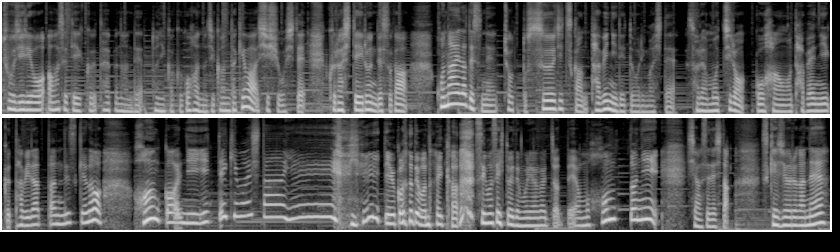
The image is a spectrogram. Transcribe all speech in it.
帳尻を合わせていくタイプなんでとにかくご飯の時間だけは死守をして暮らしているんですがこの間ですねちょっと数日間旅に出ておりましてそれはもちろんご飯を食べに行く旅だったんですけど香港に行ってきました。イエーイ。イエーイっていうことでもないか。すいません。一人で盛り上がっちゃって。いやもう本当に幸せでした。スケジュールがね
